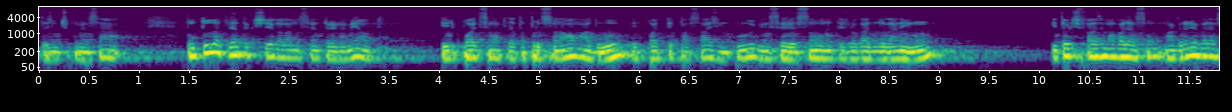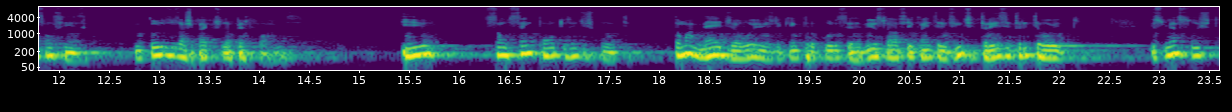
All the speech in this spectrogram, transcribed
da gente começar. Então, todo atleta que chega lá no centro de treinamento, ele pode ser um atleta profissional amador, ele pode ter passagem em clube, em seleção, não ter jogado em lugar nenhum. Então, eles fazem uma avaliação, uma grande avaliação física, em todos os aspectos da performance. E são 100 pontos em disputa. Então, a média hoje de quem procura o serviço, ela fica entre 23 e 38. Isso me assusta.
